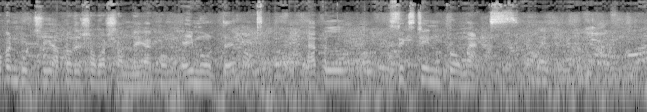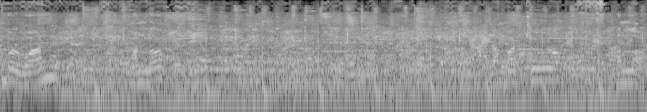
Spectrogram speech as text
ওপেন করছি আপনাদের সবার সামনে এখন এই মুহূর্তে Apple sixteen pro max number one unlock number two unlock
